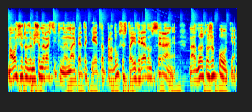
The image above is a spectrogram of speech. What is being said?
молочный жир замещен на растительный. Но, опять-таки, эта продукция стоит рядом с сырами на одной и той же полке.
